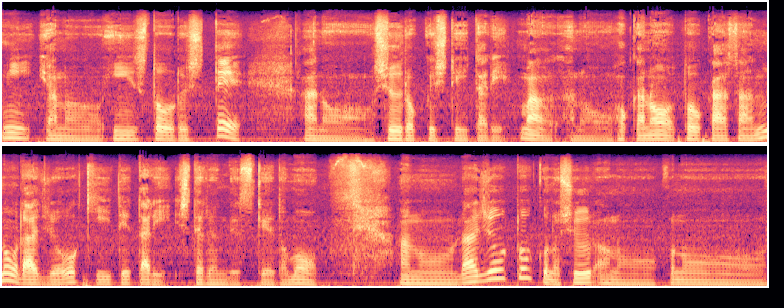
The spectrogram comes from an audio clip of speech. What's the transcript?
にあのインストールしてあの収録していたり、まあ、あの他のトーカーさんのラジオを聞いてたりしてるんですけれどもあのラジオトークの収あのこの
